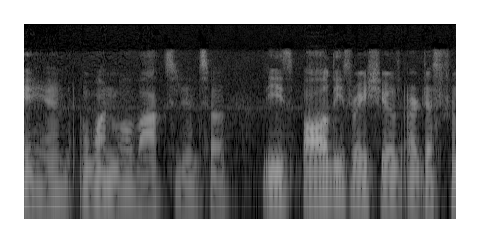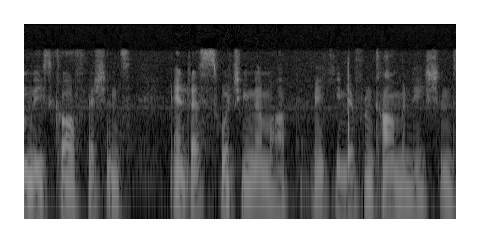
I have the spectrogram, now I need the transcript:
and 1 mole of oxygen. So these all these ratios are just from these coefficients and just switching them up, making different combinations.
